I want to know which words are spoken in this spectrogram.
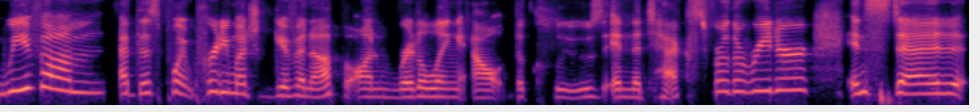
we've um at this point pretty much given up on riddling out the clues in the text for the reader. Instead,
